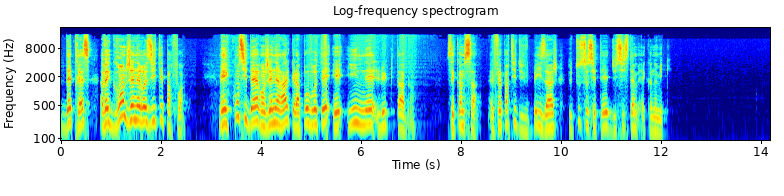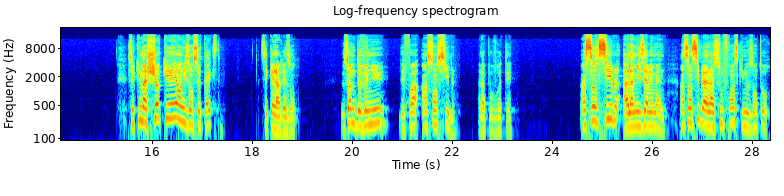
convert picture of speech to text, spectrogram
détresse, avec grande générosité parfois. Mais ils considèrent en général que la pauvreté est inéluctable. C'est comme ça. Elle fait partie du paysage de toute société, du système économique. Ce qui m'a choqué en lisant ce texte, c'est qu'elle a raison. Nous sommes devenus des fois insensibles à la pauvreté insensibles à la misère humaine, insensibles à la souffrance qui nous entoure.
